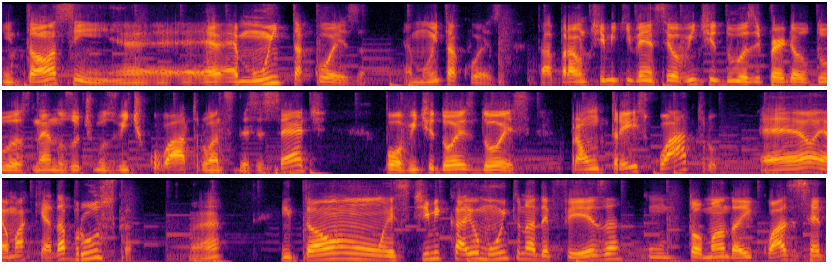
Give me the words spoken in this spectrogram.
Então, assim, é, é, é, muita coisa. É muita coisa. Tá? Para um time que venceu 22 e perdeu duas né, nos últimos 24 antes desses 7, pô, 22, 2 para um 3, 4 é, é uma queda brusca, né? Então, esse time caiu muito na defesa, com, tomando aí quase 100,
